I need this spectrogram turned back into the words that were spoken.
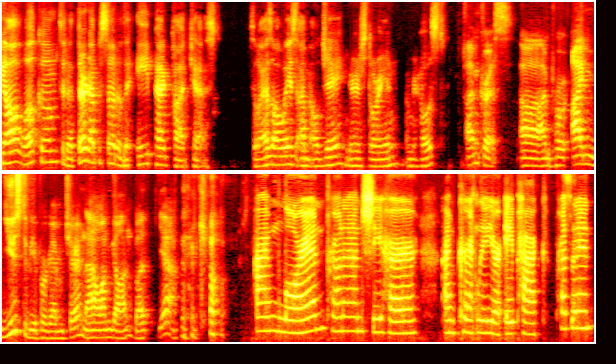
y'all, welcome to the third episode of the APAC podcast. So, as always, I'm LJ, your historian. I'm your host. I'm Chris. Uh, I'm pro- I'm used to be a programming chair. Now I'm gone, but yeah, there we go. I'm Lauren, pronoun she, her. I'm currently your APAC president.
